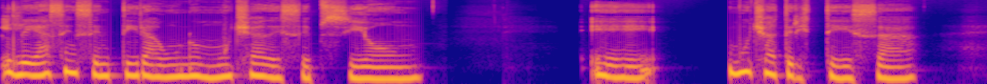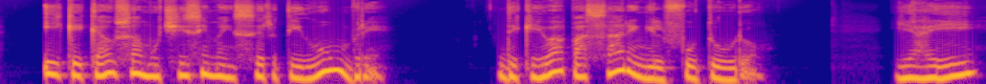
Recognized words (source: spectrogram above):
le hacen sentir a uno mucha decepción, eh, mucha tristeza y que causa muchísima incertidumbre de qué va a pasar en el futuro. Y ahí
